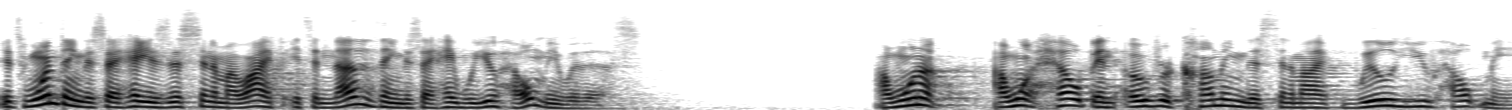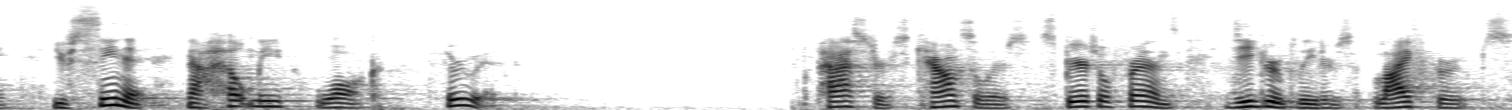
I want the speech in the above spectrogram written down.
it's one thing to say, hey, is this sin in my life? It's another thing to say, hey, will you help me with this? I want to. I want help in overcoming this sin in my life. Will you help me? You've seen it. Now help me walk through it. Pastors, counselors, spiritual friends, D group leaders, life groups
